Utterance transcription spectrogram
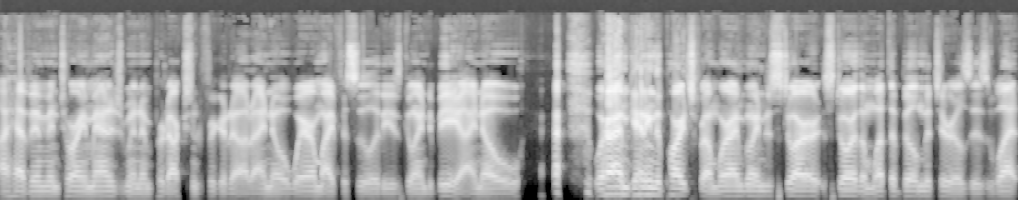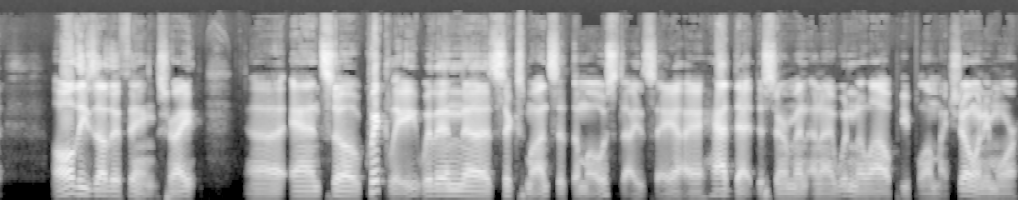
I have inventory management and production figured out, I know where my facility is going to be, I know where I'm getting the parts from, where I'm going to store store them, what the bill materials is, what all these other things, right? Uh, and so quickly, within uh, six months at the most, I'd say, I had that discernment and I wouldn't allow people on my show anymore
